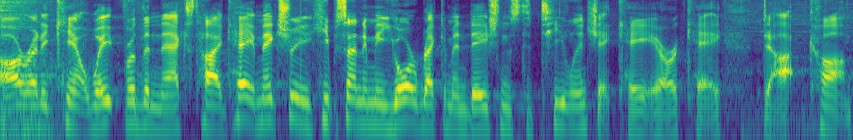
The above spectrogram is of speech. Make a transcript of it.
Already can't wait for the next hike. Hey, make sure you keep sending me your recommendations to tlynch at krk.com.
